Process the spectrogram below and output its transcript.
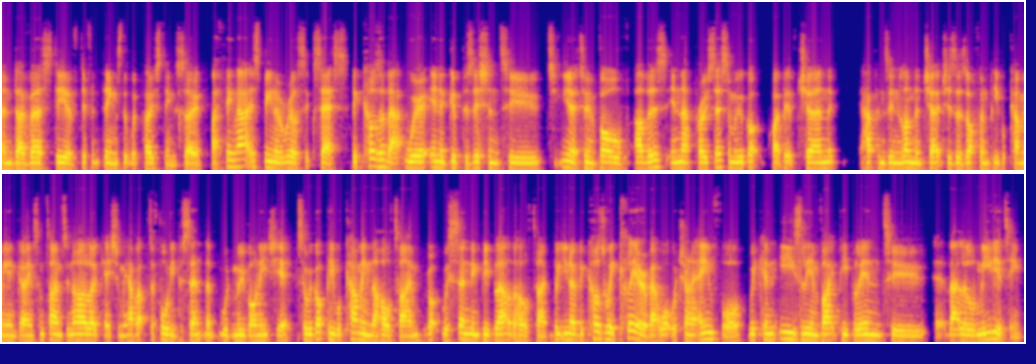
and diversity of different things that we're posting. So I think that has been a real success. Because of that, we're in a good position to, to you know to involve others in that process, and we've got quite a bit of churn that happens in London churches. There's often people coming and going. Sometimes in our location, we have up to 40% that would move on each year. So we've got people coming the whole time. We've got, we're sending people out the whole time. But, you know, because we're clear about what we're trying to aim for, we can easily invite people into uh, that little media team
